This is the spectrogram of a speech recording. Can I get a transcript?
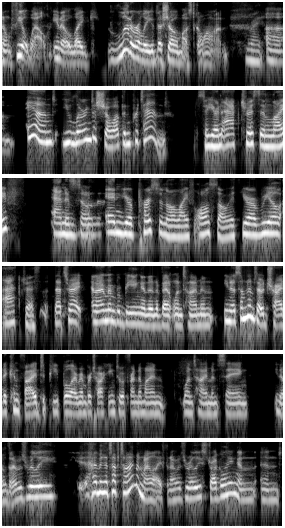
don't feel well, you know, like literally the show must go on. Right. Um, and you learn to show up and pretend. So you're an actress in life and in, So in your personal life also. It, you're a real actress. That's right. And I remember being at an event one time, and, you know, sometimes I would try to confide to people. I remember talking to a friend of mine one time and saying, you know, that I was really eh, having a tough time in my life and I was really struggling and and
